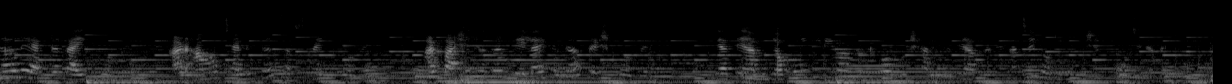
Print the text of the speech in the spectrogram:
তাহলে একটা লাইক করবেন আর আমার চ্যানেলটা সাবস্ক্রাইব করবেন। আর পাশে থাকার বেলাইকনটা প্রেস করবেন। যাতে আমি যখনই ভিডিও আপলোড করব, সাথে সাথে আপনাদের কাছে নোটিফিকেশন সেসব পৌঁছে যাবে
